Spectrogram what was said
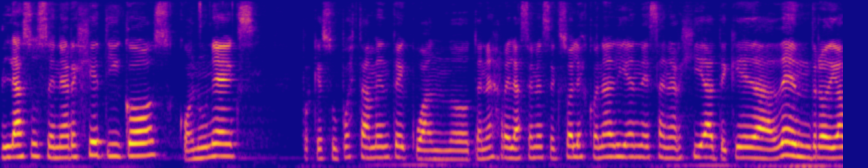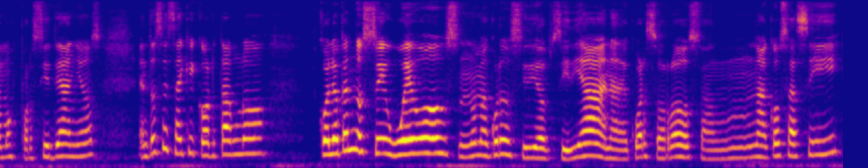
lazos energéticos con un ex, porque supuestamente cuando tenés relaciones sexuales con alguien, esa energía te queda dentro, digamos, por siete años, entonces hay que cortarlo colocándose huevos, no me acuerdo si de obsidiana, de cuarzo rosa, una cosa así,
